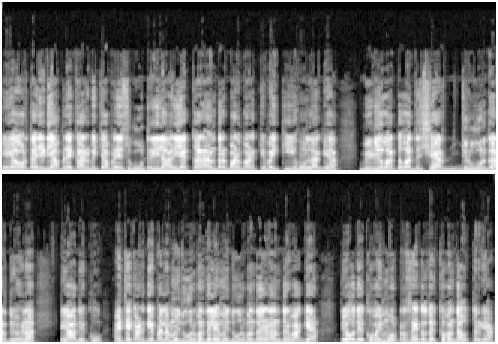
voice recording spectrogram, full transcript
ਇਹ ਔਰਤ ਆ ਜਿਹੜੀ ਆਪਣੇ ਘਰ ਵਿੱਚ ਆਪਣੀ ਸਕੂਟਰੀ ਲਾ ਰਹੀ ਹੈ ਘਰ ਅੰਦਰ ਵੜ ਵੜ ਕੇ ਬਈ ਕੀ ਹੋਣ ਲੱਗ ਗਿਆ। ਵੀਡੀਓ ਵੱਧ ਤੋਂ ਵੱਧ ਸ਼ੇਅਰ ਜ਼ਰੂਰ ਕਰ ਦਿਓ, ਹੈਨਾ? ਤੇ ਆਹ ਦੇਖੋ, ਇੱਥੇ ਕੱਢ ਕੇ ਪਹਿਲਾਂ ਮਜ਼ਦੂਰ ਬੰਦੇ ਲਈ ਮਜ਼ਦੂਰ ਬੰਦਾ ਜਿਹੜਾ ਅੰਦਰ ਵਗ ਗਿਆ ਤੇ ਉਹ ਦੇਖੋ ਬਈ ਮੋਟਰਸਾਈਕਲ ਤੋਂ ਇੱਕ ਬੰਦਾ ਉਤਰ ਗਿਆ।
